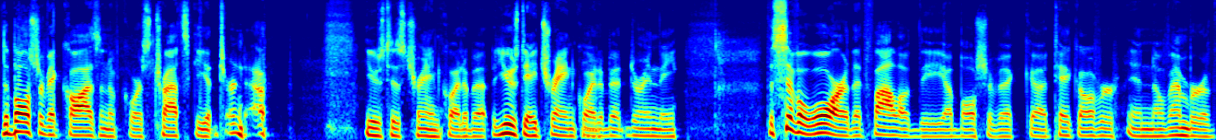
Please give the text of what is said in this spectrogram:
the Bolshevik cause, and of course Trotsky. It turned out used his train quite a bit, used a train quite a bit during the the civil war that followed the uh, Bolshevik uh, takeover in November of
